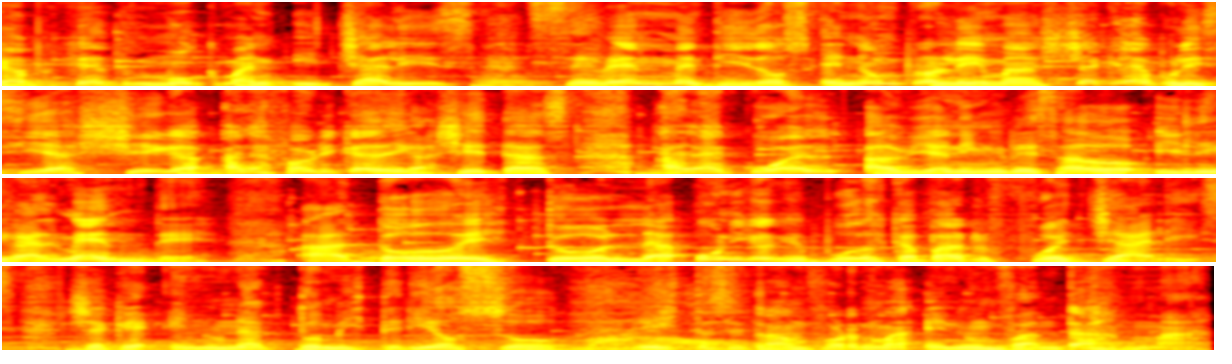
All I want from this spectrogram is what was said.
Cuphead, Mukman y Chalice se ven metidos en un problema ya que la policía llega a la fábrica de galletas a la cual habían ingresado ilegalmente. A todo esto, la única que pudo escapar fue Chalice, ya que en un acto misterioso, esta se transforma en un fantasma,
